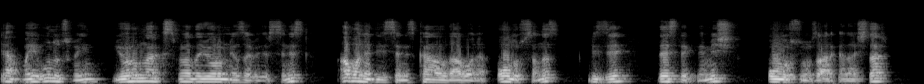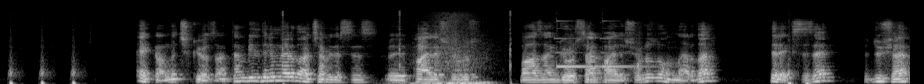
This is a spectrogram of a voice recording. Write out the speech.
yapmayı unutmayın. Yorumlar kısmına da yorum yazabilirsiniz. Abone değilseniz kanalda abone olursanız bizi desteklemiş olursunuz arkadaşlar. Ekranda çıkıyor zaten. Bildirimleri de açabilirsiniz. Ee, paylaşıyoruz. Bazen görsel paylaşıyoruz. Onlar da direkt size düşer.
